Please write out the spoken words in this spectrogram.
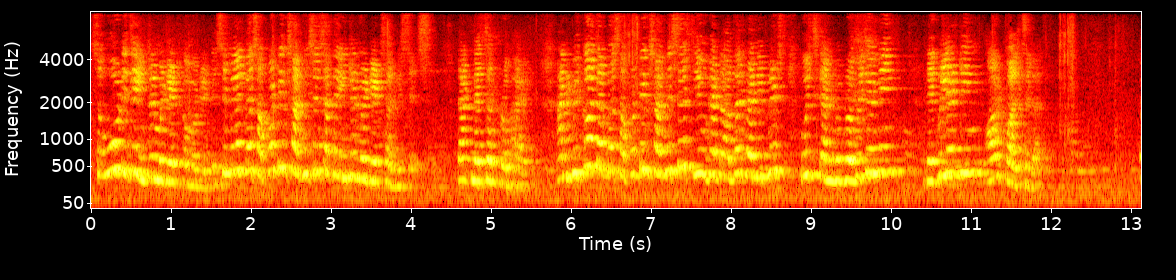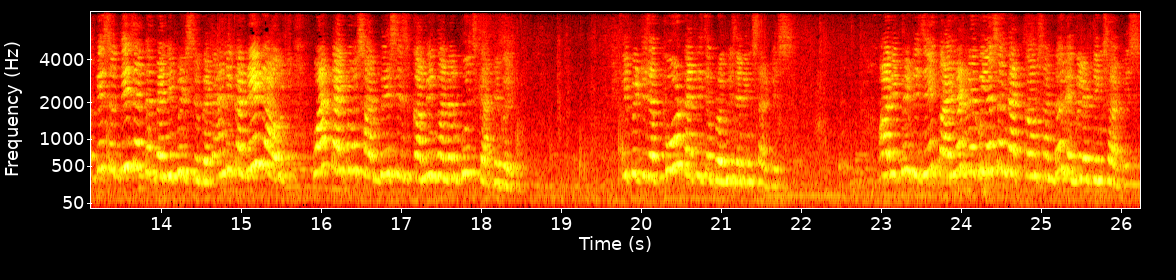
So wood is an intermediate commodity. Similarly, the supporting services are the intermediate services that nature provides. And because of the supporting services, you get other benefits which can be provisioning, regulating, or cultural. Okay, so these are the benefits you get, and you can read out what type of service is coming under which category. If it is a food, that is a provisioning service. Or if it is a climate regulation, that comes under regulating service.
